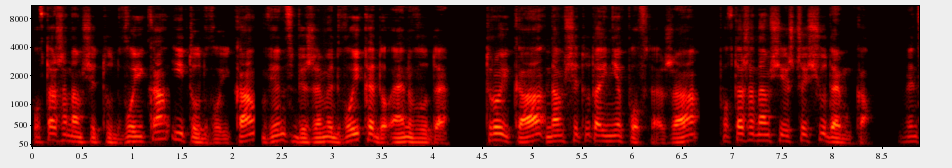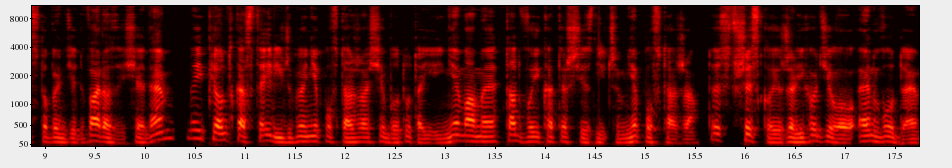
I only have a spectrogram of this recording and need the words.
Powtarza nam się tu dwójka i tu dwójka, więc bierzemy dwójkę do NWD. Trójka nam się tutaj nie powtarza, powtarza nam się jeszcze siódemka, więc to będzie 2 razy 7. No i piątka z tej liczby nie powtarza się, bo tutaj jej nie mamy. Ta dwójka też się z niczym nie powtarza. To jest wszystko, jeżeli chodzi o NWD.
